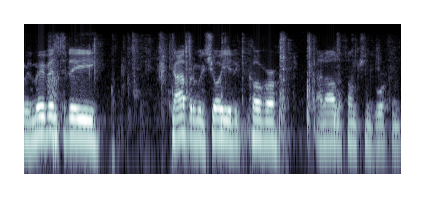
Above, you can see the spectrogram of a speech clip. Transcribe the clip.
We'll move into the cab and we'll show you the cover and all the functions working.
